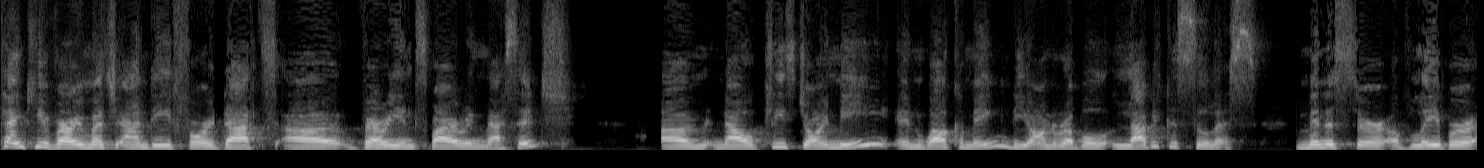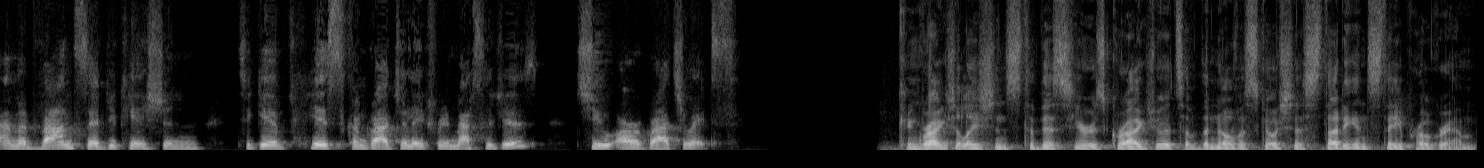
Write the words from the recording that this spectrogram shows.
Thank you very much, Andy, for that uh, very inspiring message. Um, now, please join me in welcoming the Honorable Labi Kousoulis, Minister of Labor and Advanced Education, to give his congratulatory messages to our graduates. Congratulations to this year's graduates of the Nova Scotia Study and Stay program.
